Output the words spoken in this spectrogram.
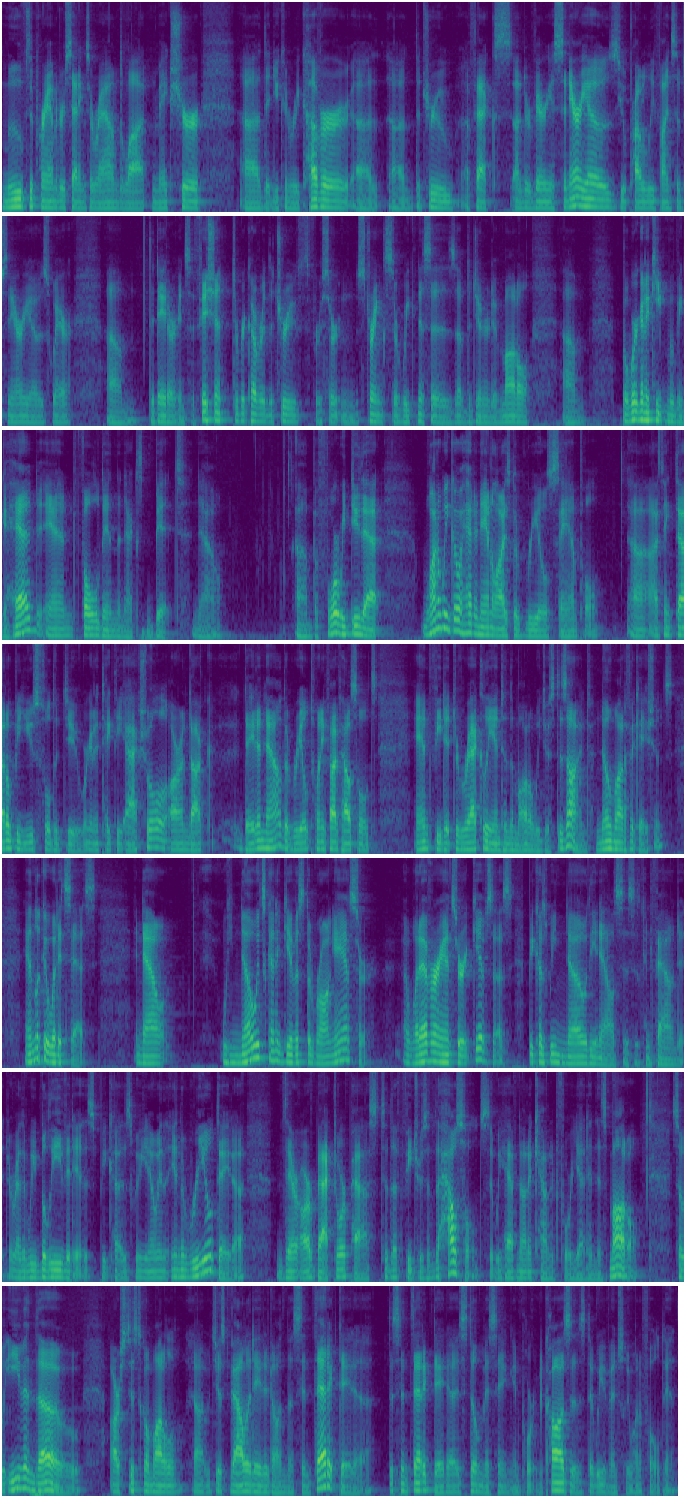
move the parameter settings around a lot and make sure uh, that you can recover uh, uh, the true effects under various scenarios. You'll probably find some scenarios where um, the data are insufficient to recover the truth for certain strengths or weaknesses of the generative model. Um, but we're going to keep moving ahead and fold in the next bit now. Uh, before we do that, why don't we go ahead and analyze the real sample? Uh, I think that'll be useful to do. We're going to take the actual Arang Dak data now, the real 25 households, and feed it directly into the model we just designed. No modifications. And look at what it says. Now we know it's going to give us the wrong answer, uh, whatever answer it gives us, because we know the analysis is confounded, or rather we believe it is, because we you know in, in the real data, there are backdoor paths to the features of the households that we have not accounted for yet in this model. So even though our statistical model uh, just validated on the synthetic data the synthetic data is still missing important causes that we eventually want to fold in.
